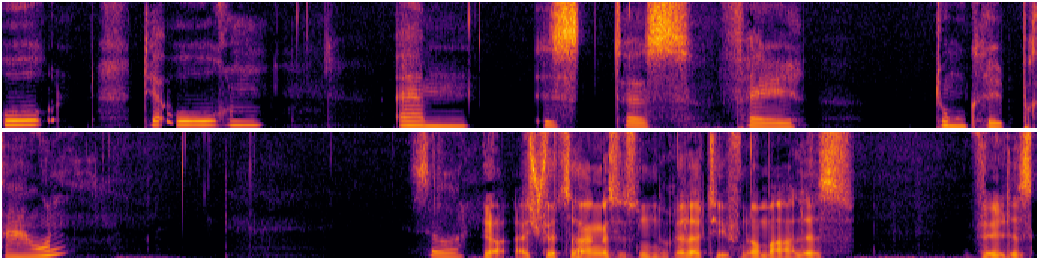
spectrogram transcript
Ohr, der Ohren ähm, ist das Fell dunkelbraun. So, Ja, ich würde sagen, es ist ein relativ normales, wildes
